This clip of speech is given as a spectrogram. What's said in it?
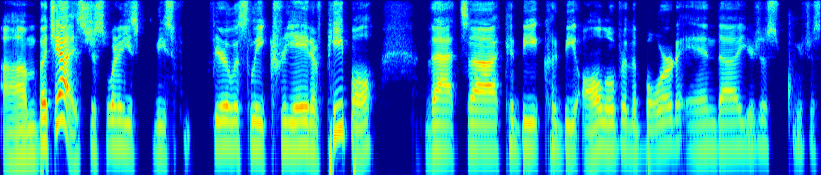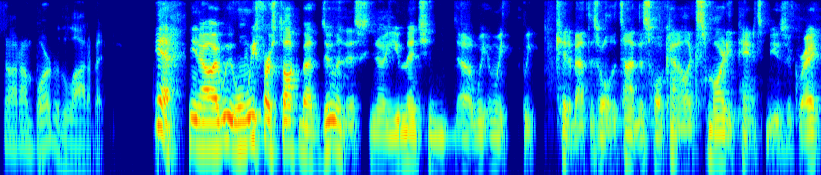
Um, but yeah, it's just one of these these fearlessly creative people that uh, could be could be all over the board, and uh, you're just you're just not on board with a lot of it. Yeah, you know, we, when we first talked about doing this, you know, you mentioned uh, we, we we kid about this all the time. This whole kind of like smarty pants music, right?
